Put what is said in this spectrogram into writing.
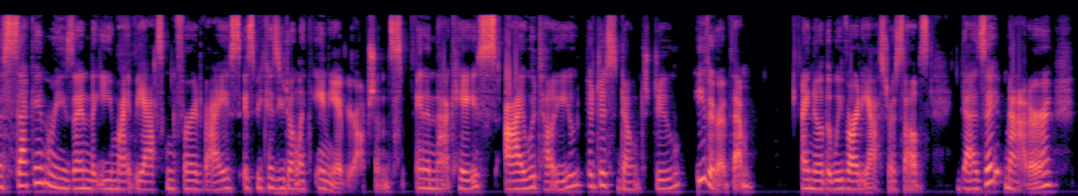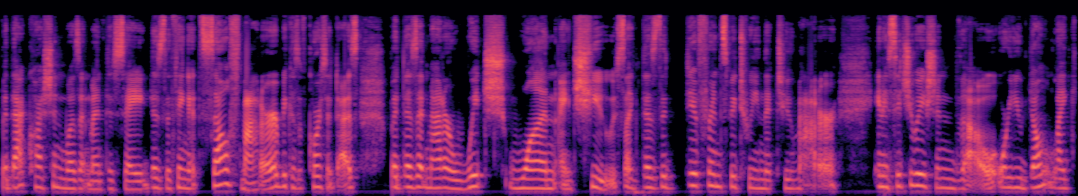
The second reason that you might be asking for advice is because you don't like any of your options. And in that case, I would tell you to just don't do either of them. I know that we've already asked ourselves, does it matter? But that question wasn't meant to say, does the thing itself matter? Because of course it does. But does it matter which one I choose? Like, does the difference between the two matter? In a situation, though, where you don't like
